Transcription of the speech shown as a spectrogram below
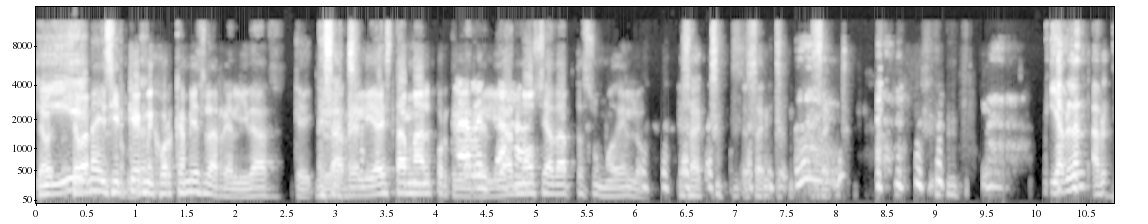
Te, y te van a decir que mejor cambies la realidad, que, que la realidad está mal porque la La realidad no se adapta a su modelo. Exacto, exacto, exacto. Y hablan, hab-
